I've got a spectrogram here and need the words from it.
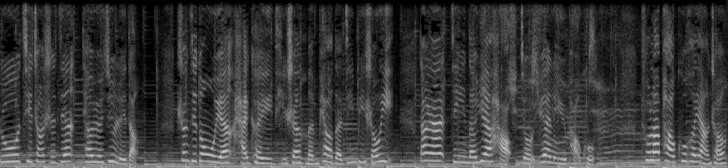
如骑乘时间、跳跃距离等，升级动物园还可以提升门票的金币收益。当然，经营的越好，就越利于跑酷。除了跑酷和养成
